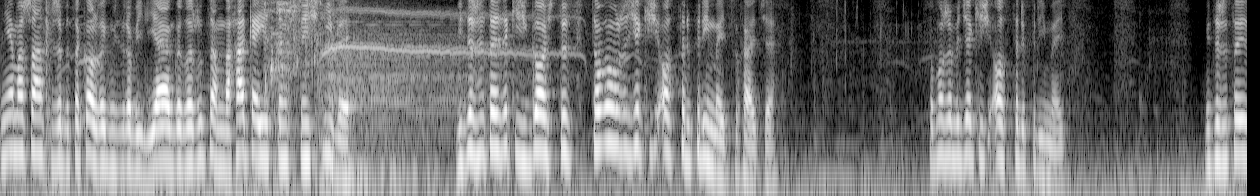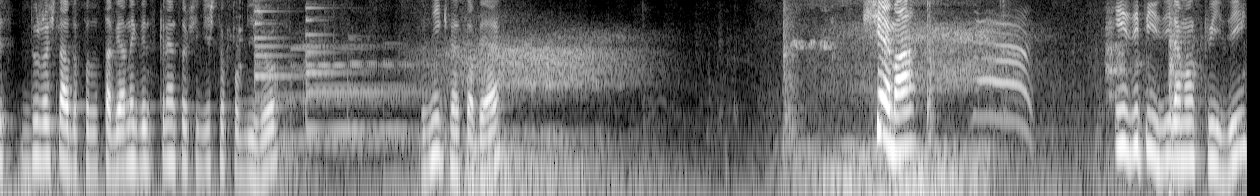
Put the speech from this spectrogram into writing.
Nie ma szansy, żeby cokolwiek mi zrobili. Ja go zarzucam na haka i jestem szczęśliwy. Widzę, że to jest jakiś gość, to, jest, to może być jakiś ostry primate, słuchajcie. To może być jakiś ostry primate. Widzę, że to jest dużo śladów pozostawionych, więc kręcą się gdzieś tu w pobliżu. Zniknę sobie. Siema! Easy peasy, lemon squeezy.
